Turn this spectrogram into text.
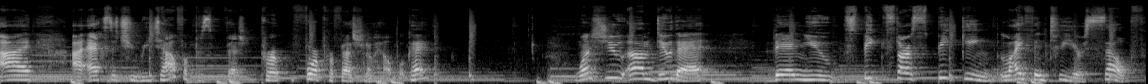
I I ask that you reach out for for professional help. Okay. Once you um, do that, then you speak start speaking life into yourself.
